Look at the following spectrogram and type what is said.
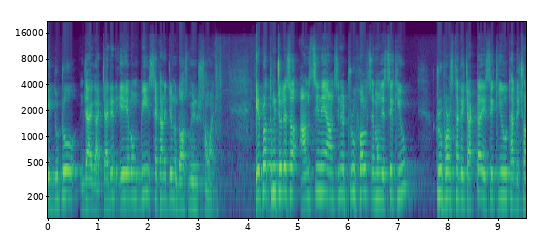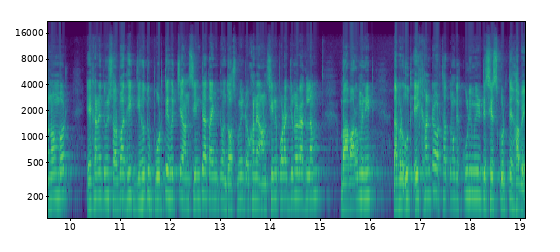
এই দুটো জায়গা চারের এ এবং বি সেখানের জন্য দশ মিনিট সময়। এরপর তুমি চলে এসো আনসিনে আনসিনে ট্রু ফলস এবং এসে কিউ ট্রু ফলস থাকে চারটা এসে কিউ থাকে ছ নম্বর। এখানে তুমি সর্বাধিক যেহেতু পড়তে হচ্ছে আনসিনটা তাই আমি তোমার দশ মিনিট ওখানে আনসিনে পড়ার জন্য রাখলাম বা বারো মিনিট। তারপর এইখানটা অর্থাৎ তোমাকে কুড়ি মিনিটে শেষ করতে হবে।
